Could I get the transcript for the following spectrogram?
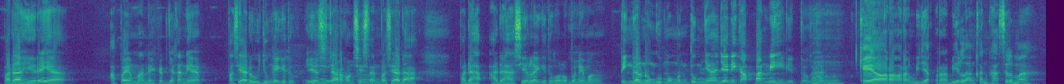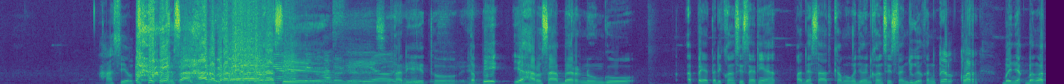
pada akhirnya ya apa yang maneh kerjakan ya pasti ada ujungnya gitu. Iya, ya secara iya, konsisten pasti ada pada ada hasilnya gitu. Walaupun emang tinggal nunggu momentumnya aja nih kapan nih gitu kan. Mm. kayak orang-orang bijak pernah bilang kan hasil mah hasil usaha nggak pernah Iya, dapetin hasil hasil. tadi itu tapi ya harus sabar nunggu apa ya tadi konsistennya pada saat kamu ngejalanin konsisten juga kan kelar, kelar banyak banget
